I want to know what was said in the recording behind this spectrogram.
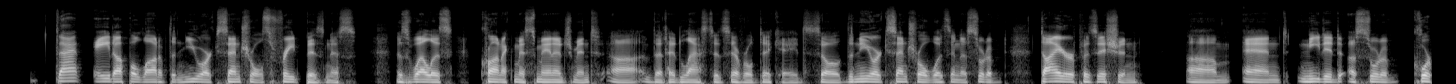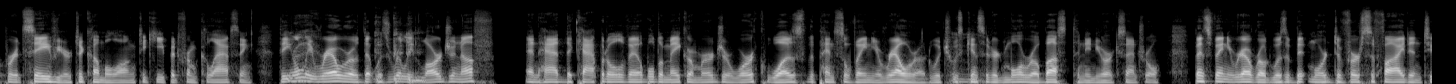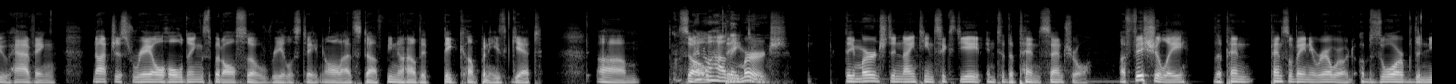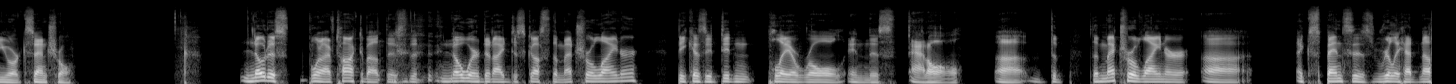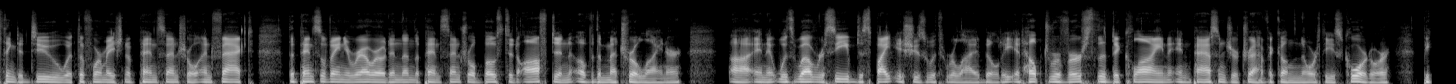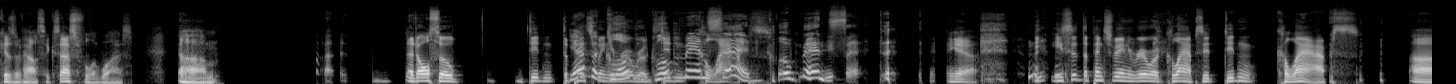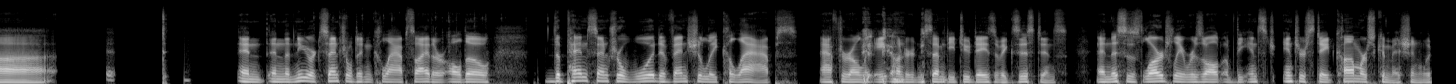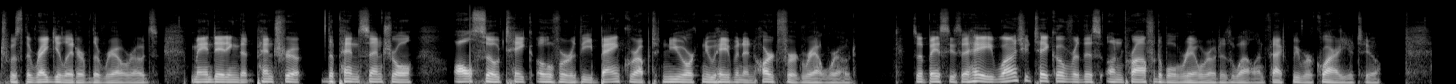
that ate up a lot of the New York Central's freight business, as well as chronic mismanagement uh, that had lasted several decades. So the New York Central was in a sort of dire position um, and needed a sort of corporate savior to come along to keep it from collapsing. The only railroad that was really large enough and had the capital available to make a merger work was the Pennsylvania Railroad, which was Mhm. considered more robust than the New York Central. Pennsylvania Railroad was a bit more diversified into having not just rail holdings, but also real estate and all that stuff. You know how the big companies get. Um, so I know how they, they do. merged. They merged in 1968 into the Penn Central. Officially, the Penn, Pennsylvania Railroad absorbed the New York Central. Notice when I've talked about this that nowhere did I discuss the Metroliner because it didn't play a role in this at all. Uh, the the Metroliner uh, expenses really had nothing to do with the formation of Penn Central. In fact, the Pennsylvania Railroad and then the Penn Central boasted often of the Metroliner, uh, and it was well received despite issues with reliability. It helped reverse the decline in passenger traffic on the Northeast Corridor because of how successful it was. Um, it also didn't. The yeah, Pennsylvania Globe, Railroad Globe didn't Man collapse. said. Globe Man It- said. Yeah. he, he said the Pennsylvania Railroad collapsed. It didn't collapse. Uh, and and the New York Central didn't collapse either, although the Penn Central would eventually collapse after only 872 days of existence. And this is largely a result of the Inst- Interstate Commerce Commission, which was the regulator of the railroads, mandating that Pentra- the Penn Central also take over the bankrupt New York, New Haven, and Hartford Railroad. So it basically said, hey, why don't you take over this unprofitable railroad as well? In fact, we require you to.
